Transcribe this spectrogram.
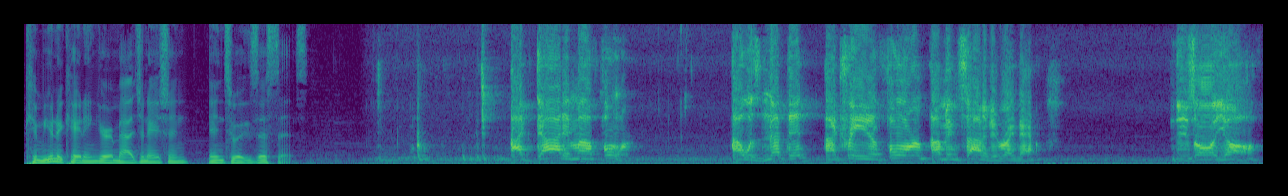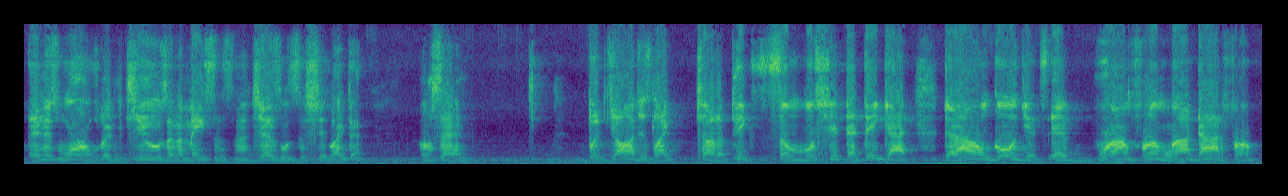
communicating your imagination into existence. I died in my form. I was nothing. I created a form. I'm inside of it right now. There's all y'all in this world, and the Jews and the Masons and the Jesuits and shit like that. I'm saying. But y'all just like trying to pick some more shit that they got that I don't go against and where I'm from, where I died from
